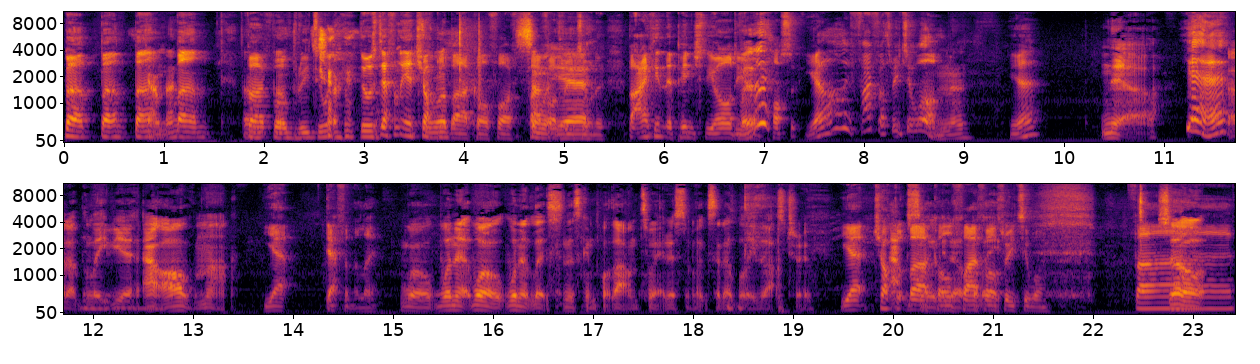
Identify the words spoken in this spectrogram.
bum bum bum Count bum. Five, four, three, two, one. There was definitely a chocolate bar called four, five, Some- four, three, yeah. two, one. But I think they pinched the audio. Really? Possi- yeah, five, four, three, two, one. No. Yeah, No, yeah, I don't believe you at all on that. yeah, definitely. Well, one of well, one of listeners can put that on Twitter or something because I don't believe that's true. Yeah, chocolate bar called don't five, four, believe. three, two, one. Five, So-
